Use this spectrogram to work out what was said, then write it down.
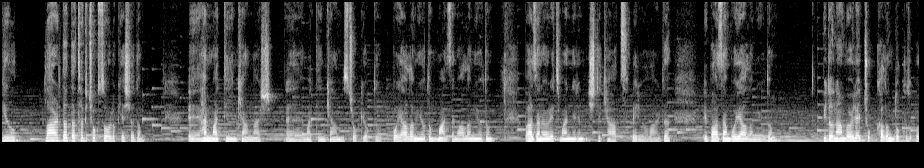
yıllarda da tabii çok zorluk yaşadım. Ee, hem maddi imkanlar, e, maddi imkanımız çok yoktu. Boya alamıyordum, malzeme alamıyordum. Bazen öğretmenlerim işte kağıt veriyorlardı. E, bazen boya alamıyordum. Bir dönem böyle çok kalın doku e,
